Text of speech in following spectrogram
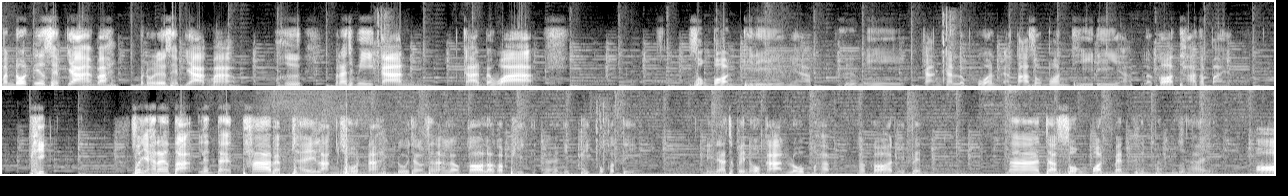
มันโดนเดียวเสพยากเห็นปะมันโดนเดียวเสพยากมาก คือมันน่าจะมีการการแบบว่า ส่งบอลที่ดีอย่างเงี้ยครับคือมีการการรบกวนอัตราส่งบอลที่ดีครับแล้วก็ท่าต่อไปพลิกส่วนใหญ่ฮานาตะเล่นแต่ท่าแบบใช้หลังชนนะดูจากลักษณะแล้วก็เราก็พลิกอันนี้พลิกปกติ อันนี้น่าจะเป็นโอกาสล้มครับ แล้วก็อันนี้เป็นน่าจะส่งบอลแม่นขึ้นปะไม่ใช่ อ๋อ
